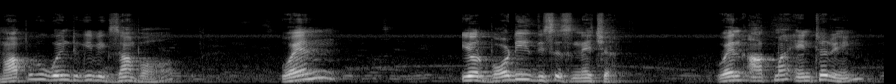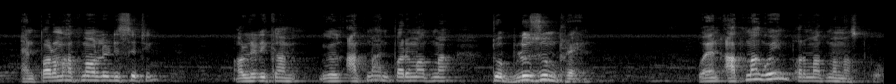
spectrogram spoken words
Mahaprabhu going to give example. When your body, this is nature. When Atma entering and Paramatma already sitting, already coming, because Atma and Paramatma to blossom friend. When Atma going, Paramatma must go.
